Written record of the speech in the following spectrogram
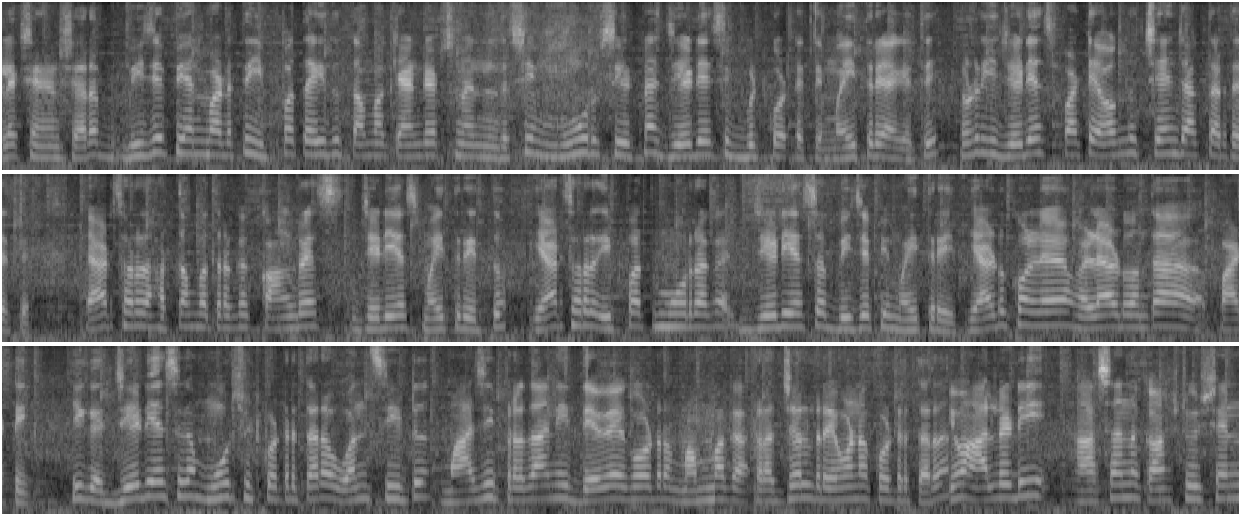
ಎಲೆಕ್ಷನ್ ನಡೆಸ್ಯಾರ ಬಿ ಜೆ ಪಿ ಏನು ಮಾಡೈತಿ? ಇಪ್ಪತ್ತೈದು ತಮ್ಮ ಕ್ಯಾಂಡಿಡೇಟ್ಸ್ನ ನಿಲ್ಲಿಸಿ ಮೂರು ಸೀಟ್ನ ಜೆ ಡಿ ಎಸ್ಗೆ ಬಿಟ್ಕೊಟ್ಟೈತಿ. ಮೈತ್ರಿ ಆಗೈತಿ. ನೋಡ್ರಿ ಈ ಜೆ ಡಿ ಎಸ್ ಪಾರ್ಟಿ ಯಾವಾಗಲೂ ಚೇಂಜ್ ಆಗ್ತಾ ಇರ್ತೈತಿ. ಎರಡು ಸಾವಿರದ ಹತ್ತೊಂಬತ್ತರಾಗ ಕಾಂಗ್ರೆಸ್ ಜೆ ಡಿ ಎಸ್ ಮೈತ್ರಿ ಇತ್ತು. ಎರಡು ಸಾವಿರದ ಇಪ್ಪತ್ತ್ಮೂರಾಗ J D S B J P ಮೈತ್ರಿ ಇತ್ತು. ಎರಡು ಕೊಳ್ಳೆ ಹೊಳ್ಳಾಡುವಂಥ ಪಾರ್ಟಿ ಈಗ ಜೆ ಡಿ ಎಸ್ಗೆ ಮೂರು ಸೀಟ್ ಕೊಟ್ಟಿರ್ತಾರೆ. ಒಂದು ಸೀಟ್ ಮಾಜಿ ಪ್ರಧಾನಿ ದೇವೇಗೌಡರ ಮೊಮ್ಮಗ ಪ್ರಜ್ವಲ್ ರೇವಣ್ಣ ಕೊಟ್ಟಿರ್ತಾರ. ಇವ already Hassan constitution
